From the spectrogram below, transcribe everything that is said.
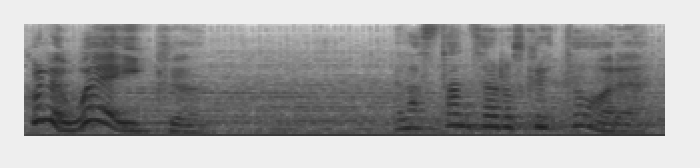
quello è Wake! È la stanza dello scrittore.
